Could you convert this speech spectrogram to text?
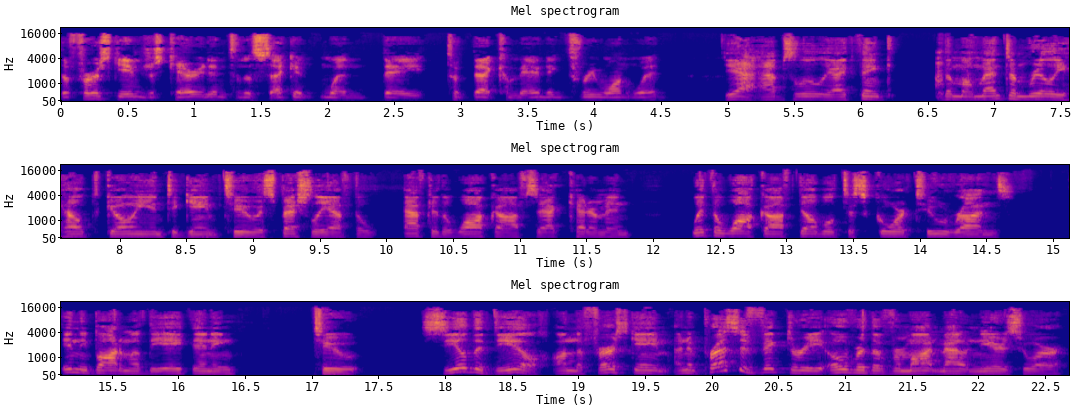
the first game just carried into the second when they took that commanding 3-1 win. Yeah, absolutely. I think the momentum really helped going into game two, especially after after the walk off. Zach Ketterman with the walk off double to score two runs in the bottom of the eighth inning to seal the deal on the first game. An impressive victory over the Vermont Mountaineers, who are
